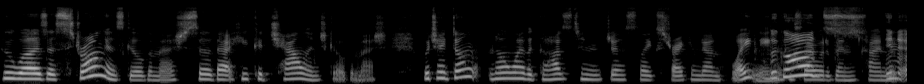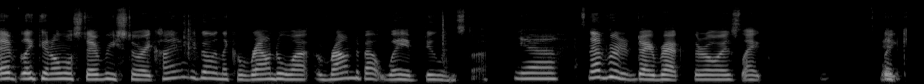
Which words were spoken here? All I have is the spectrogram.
who was as strong as Gilgamesh, so that he could challenge Gilgamesh. Which I don't know why the gods didn't just like strike him down with lightning. The gods, that would have been kind in of ev- like in almost every story, kind of go in like a round a roundabout way of doing stuff. yeah. It's never direct. They're always like, Like- like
